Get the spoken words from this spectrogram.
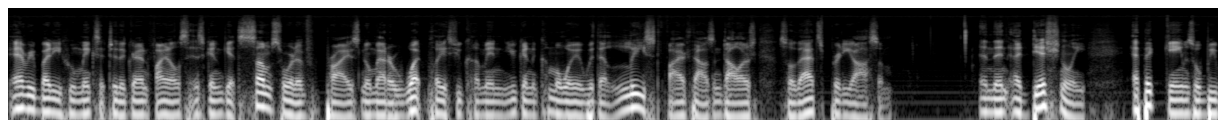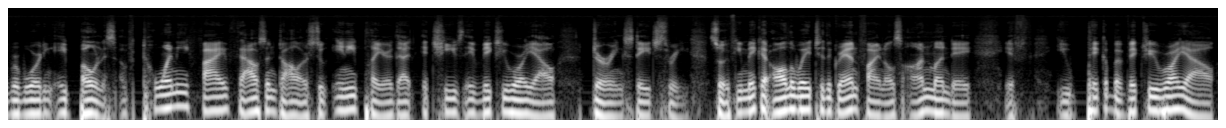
everybody who makes it to the grand finals is going to get some sort of prize no matter what place you come in. You're going to come away with at least $5,000. So that's pretty awesome. And then additionally, Epic Games will be rewarding a bonus of $25,000 to any player that achieves a victory royale during stage 3. So if you make it all the way to the grand finals on Monday, if you pick up a victory royale,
